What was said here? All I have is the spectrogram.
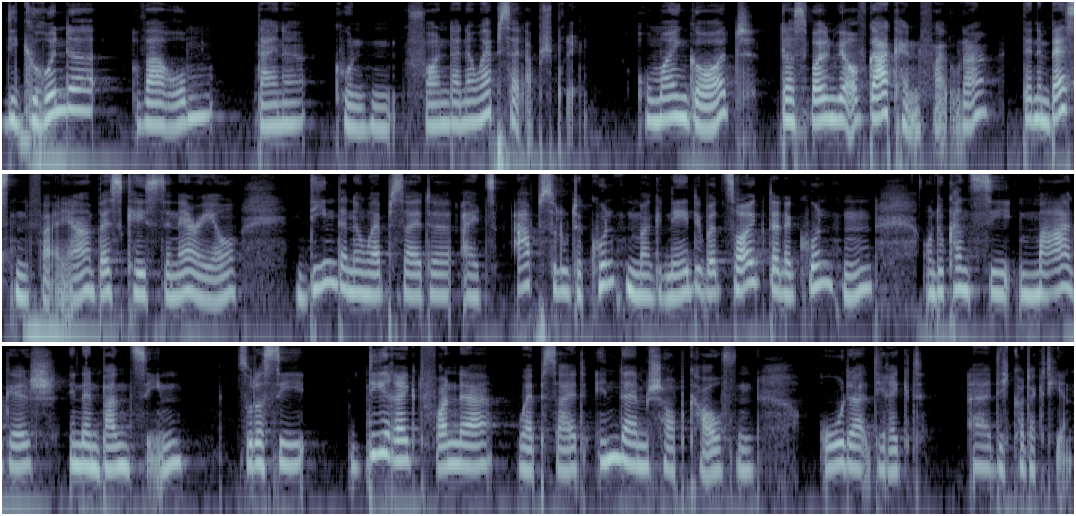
die Gründe, warum deine Kunden von deiner Website abspringen oh mein Gott, das wollen wir auf gar keinen Fall, oder? Denn im besten Fall, ja, Best Case Scenario, dient deine Webseite als absoluter Kundenmagnet, überzeugt deine Kunden und du kannst sie magisch in dein Band ziehen, sodass sie direkt von der Website in deinem Shop kaufen oder direkt äh, dich kontaktieren.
